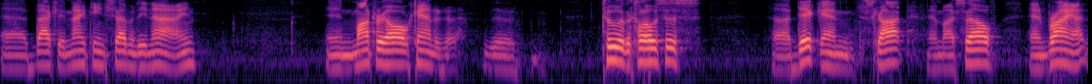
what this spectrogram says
back in 1979 in Montreal, Canada. The two of the closest, uh, Dick and Scott, and myself, and Bryant.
